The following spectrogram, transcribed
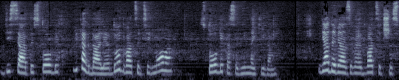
десятый столбик. И так далее. До 27 столбика с одним накидом. Я довязываю 26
